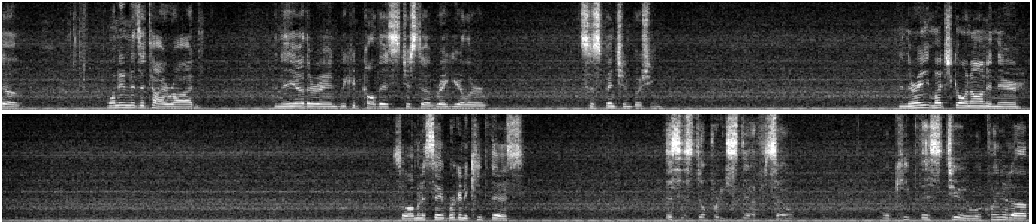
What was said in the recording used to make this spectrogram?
So one end is a tie rod and the other end we could call this just a regular suspension bushing. And there ain't much going on in there. So I'm gonna say we're gonna keep this. This is still pretty stiff, so we'll keep this too. We'll clean it up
